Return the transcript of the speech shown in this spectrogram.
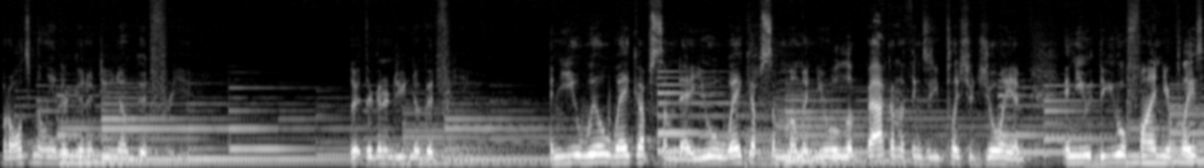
but ultimately they're going to do no good for you. They're, they're going to do no good for you. And you will wake up someday. You will wake up some moment. You will look back on the things that you place your joy in, and you, you will find your place,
